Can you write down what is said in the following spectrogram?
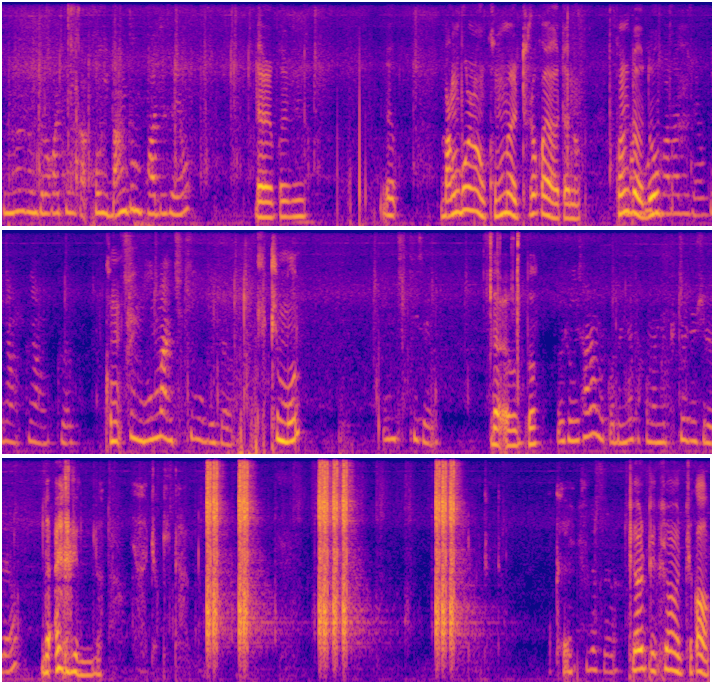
건물 좀 들어갈 테니까 거기 망 좀 봐주세요. 네, 알겠습니다. 네, 망보랑 건물 들어가야 하잖아. 그런데 망너좀 말아주세요. 그냥 그냥 그 검, 지금 문만 지키고 계세요. 치킨 문? 문 지키세요. 네, 알겠다. 여기 저기 사람 있거든요. 잠깐만요. 비켜주실래요? 네, 알겠습니다. 야, 저기다. 오케이. 죽였어요. 저렇게 키우면 제가,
